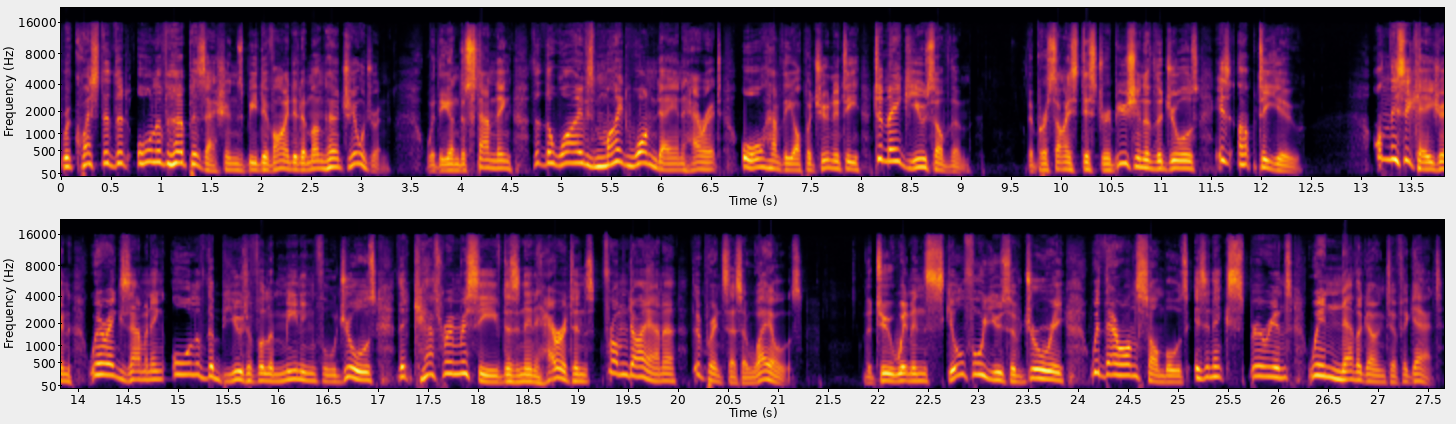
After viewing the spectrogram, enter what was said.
requested that all of her possessions be divided among her children, with the understanding that the wives might one day inherit or have the opportunity to make use of them, the precise distribution of the jewels is up to you. On this occasion, we're examining all of the beautiful and meaningful jewels that Catherine received as an inheritance from Diana, the Princess of Wales. The two women's skillful use of jewelry with their ensembles is an experience we're never going to forget.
